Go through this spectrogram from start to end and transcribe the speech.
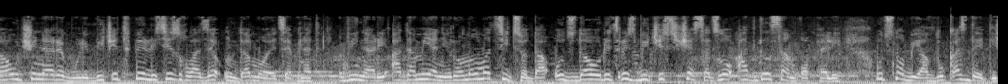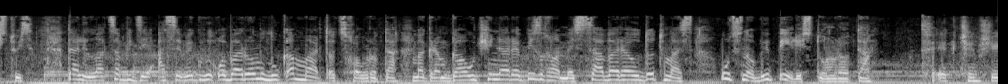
გაუჩინარებული ბიჭი თბილისის ზღვაზე უნდა მოეძებნათ. ვინ არის ადამიანი, რომელმაც იცოდა 22 წლის ბიჭის შესაძლო ადგილსამყოფელი? უცნობია ლუკას დედისთვის. დალი ლაცაბიძე ასევე გვიყვება, რომ ლუკა მარტო ცხოვრობდა, მაგრამ გაუჩინარების ღამეს სავარაუდოდ მას უცნობი პირი სტუმრობდა. ეგ ჩემში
